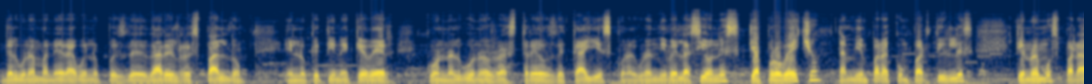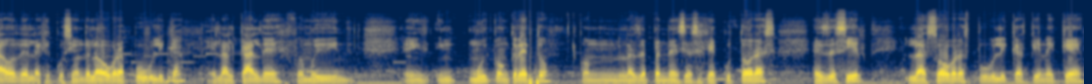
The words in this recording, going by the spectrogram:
de alguna manera, bueno, pues de dar el respaldo en lo que tiene que ver con algunos rastreos de calles, con algunas nivelaciones, que aprovecho también para compartirles que no hemos parado de la ejecución de la obra pública. El alcalde fue muy, muy concreto con las dependencias ejecutoras, es decir, las obras públicas tienen que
